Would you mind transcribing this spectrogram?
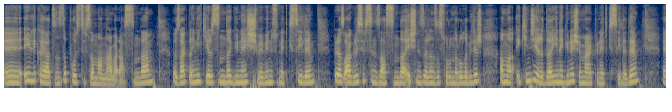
e, evlilik hayatınızda pozitif zamanlar var aslında. Özellikle ayın ilk yarısında Güneş ve Venüs'ün etkisiyle biraz agresifsiniz aslında. Eşiniz aranızda sorunlar olabilir. Ama ikinci yarıda yine Güneş ve Merkür'ün etkisiyle de e,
